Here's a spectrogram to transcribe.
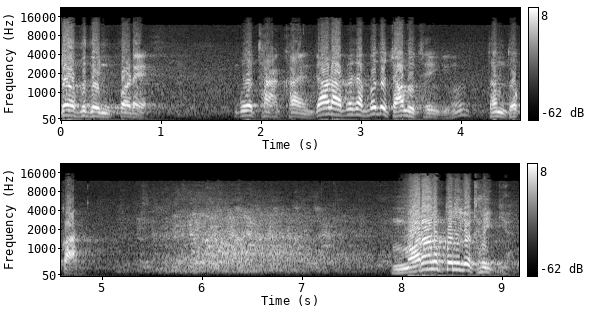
ડબ દઈને પડે. ગોથા ખાય જાડા પછી બધું ચાલુ થઈ ગયું ધમધોકા મરણ તુલ્ય થઈ ગયા.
